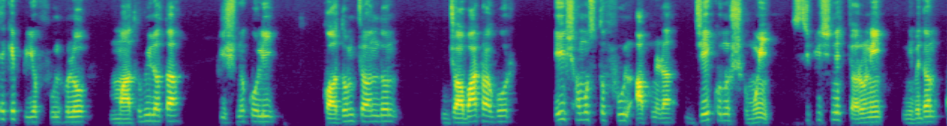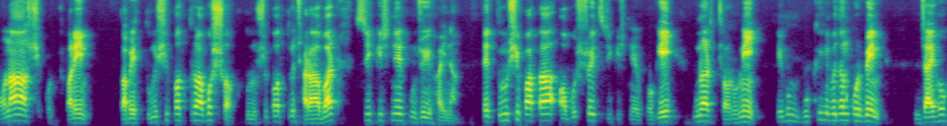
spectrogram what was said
থেকে প্রিয় ফুল হলো মাধবীলতা, কৃষ্ণকলি কদম চন্দন জবা টগর এই সমস্ত ফুল আপনারা যে কোনো সময়ে শ্রীকৃষ্ণের চরণে নিবেদন অনায়াসে করতে পারেন। তবে তুলসী পত্র আবশ্যক। তুলসী পত্র ছাড়া আবার শ্রীকৃষ্ণের পুজোই হয় না। তাই তুলসী পাতা অবশ্যই শ্রীকৃষ্ণের ভোগে, উনার চরণে এবং বুকে নিবেদন করবেন। যাই হোক,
